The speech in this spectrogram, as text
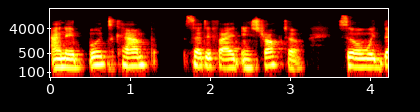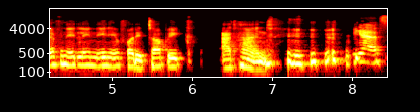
and a boot camp certified instructor. So we definitely need him for the topic at hand. yes,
